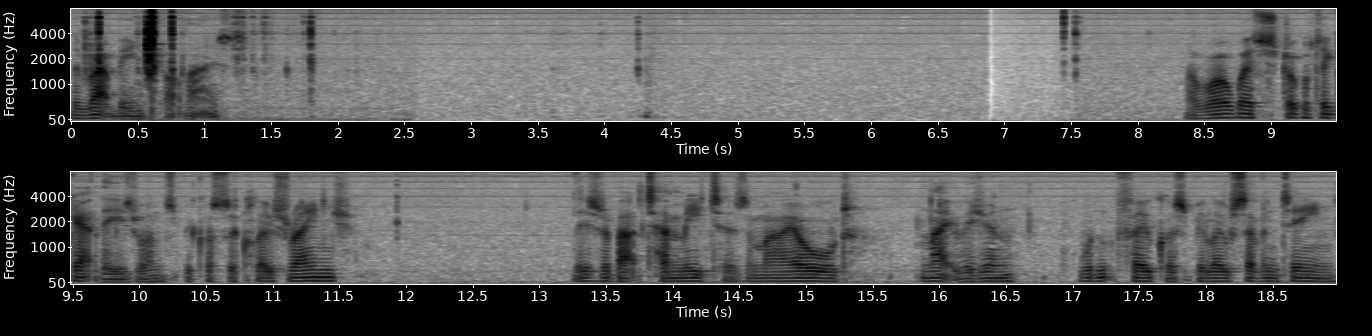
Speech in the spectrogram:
The rat being shot, that is. I've always struggled to get these ones because of close range. These are about 10 metres and my old night vision wouldn't focus below 17.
